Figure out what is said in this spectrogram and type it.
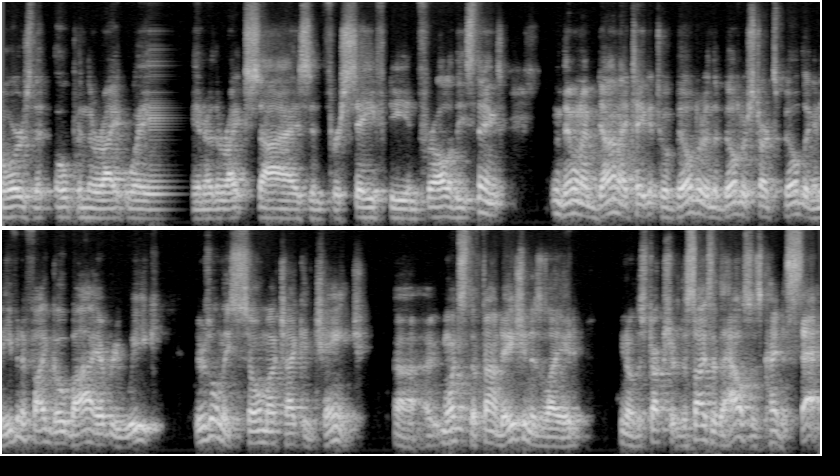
doors that open the right way and are the right size, and for safety, and for all of these things. And then when I'm done, I take it to a builder, and the builder starts building. And even if I go by every week, there's only so much I can change uh, once the foundation is laid, you know, the structure, the size of the house is kind of set.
